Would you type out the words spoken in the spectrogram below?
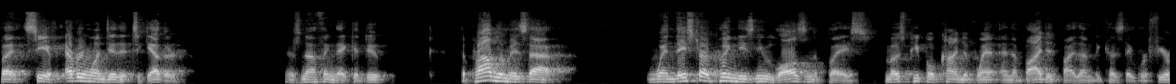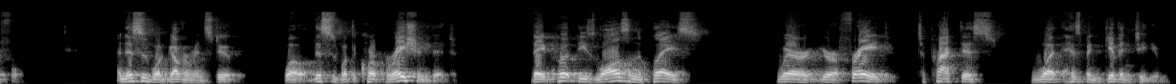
But see if everyone did it together, there's nothing they could do. The problem is that when they started putting these new laws into place, most people kind of went and abided by them because they were fearful. And this is what governments do. Well, this is what the corporation did. They put these laws into place where you're afraid to practice what has been given to you.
